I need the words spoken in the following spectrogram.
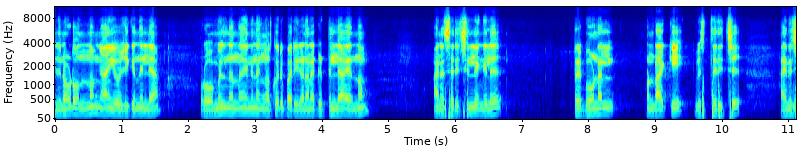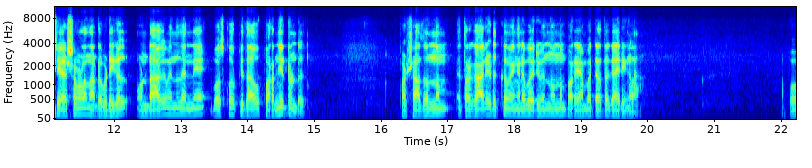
ഇതിനോടൊന്നും ഞാൻ യോജിക്കുന്നില്ല. റോമിൽ നിന്ന് ഇനി നിങ്ങൾക്കൊരു പരിഗണന കിട്ടില്ല എന്നും അനുസരിച്ചില്ലെങ്കിൽ ട്രിബ്യൂണൽ ഉണ്ടാക്കി വിസ്തരിച്ച് അതിനുശേഷമുള്ള നടപടികൾ ഉണ്ടാകുമെന്ന് തന്നെ ബോസ്കോർ പിതാവ് പറഞ്ഞിട്ടുണ്ട്. പക്ഷെ അതൊന്നും എത്ര കാലം എടുക്കും എങ്ങനെ വരുമെന്നൊന്നും പറയാൻ പറ്റാത്ത കാര്യങ്ങളാണ് അപ്പോൾ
